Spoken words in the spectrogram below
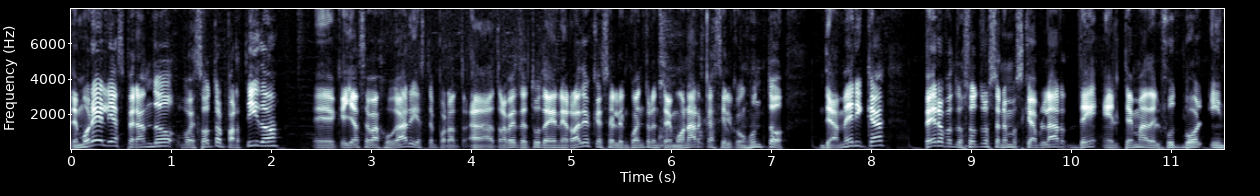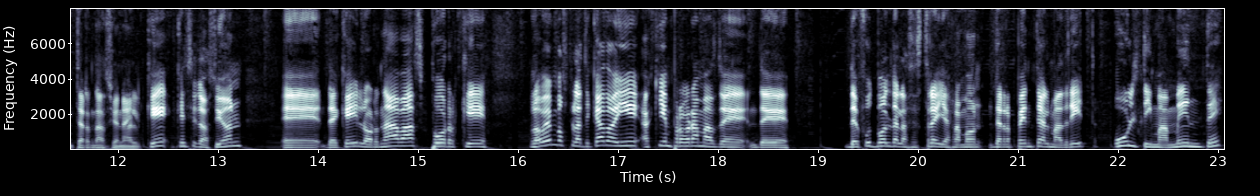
de Morelia esperando pues otro partido eh, que ya se va a jugar y este por a, través de tu DN Radio, que es el encuentro entre Monarcas y el conjunto de América. Pero pues nosotros tenemos que hablar del tema del fútbol internacional. ¿Qué, qué situación eh, de Keylor Navas? Porque lo hemos platicado ahí, aquí en programas de, de, de fútbol de las estrellas, Ramón. De repente al Madrid, últimamente,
